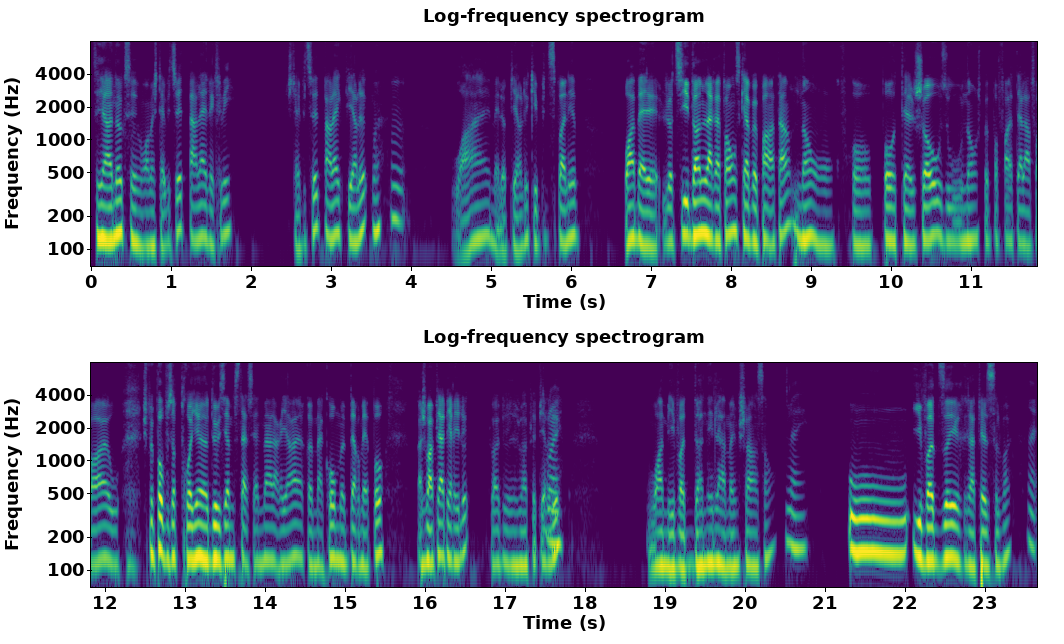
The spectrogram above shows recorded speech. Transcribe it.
sais, il y en a qui c'est Ouais, mais je suis habitué de parler avec lui. Je suis habitué de parler avec Pierre-Luc, moi. Mm. Ouais, mais là, Pierre-Luc est plus disponible. Ouais, ben là, tu lui donnes la réponse qu'elle veut pas entendre. Non, on fera pas telle chose ou non, je peux pas faire telle affaire ou je peux pas vous octroyer un deuxième stationnement à l'arrière, ma cour me permet pas. Ben, je vais appeler à Pierre-Luc. Je vais appeler, je vais appeler Pierre-Luc. Ouais. mais il va te donner la même chanson Ouais. ou il va te dire rappelle Sylvain. Ouais.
